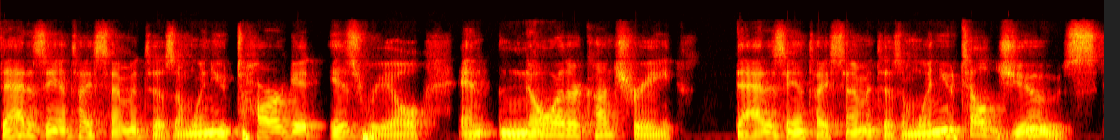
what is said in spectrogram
that is anti Semitism. When you target Israel and no other country, that is anti Semitism. When you tell Jews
